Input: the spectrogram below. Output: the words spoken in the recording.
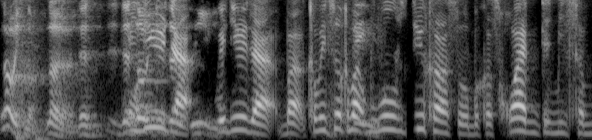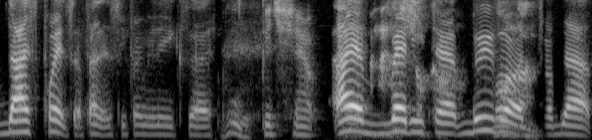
No, he's not. No, no. There's, there's we no. Knew that. We knew that. But can we talk about Wolves Newcastle because Juan did me some nice points at Fantasy Premier League. So Ooh, good shout. I am ready to move well on done. from that.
